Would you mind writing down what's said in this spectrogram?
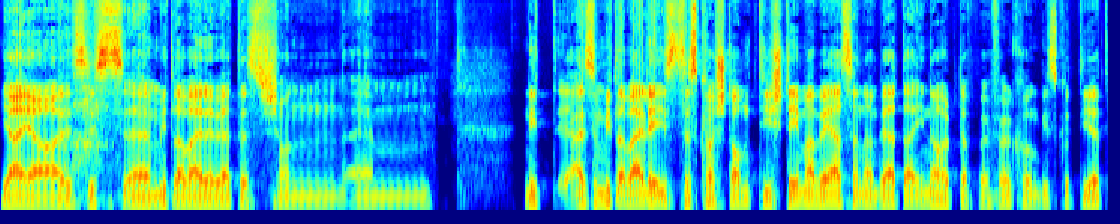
Ja, ja, es ist äh, mittlerweile wird das schon ähm, nicht, also mittlerweile ist das kein Stammtischthema mehr, sondern wird da innerhalb der Bevölkerung diskutiert.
